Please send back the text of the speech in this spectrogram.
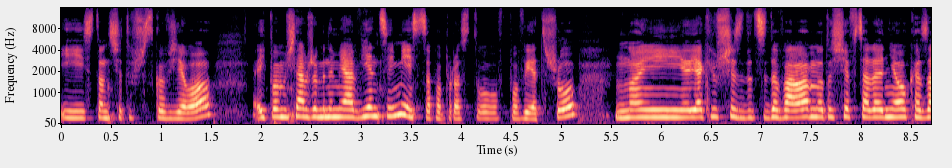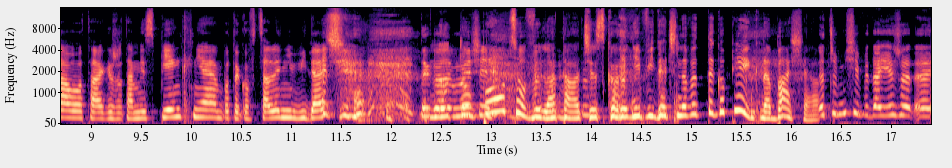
i stąd się to wszystko wzięło. I pomyślałam, że będę miała więcej miejsca po prostu w powietrzu. No i jak już się zdecydowałam, no to się wcale nie okazało tak, że tam jest pięknie, bo tego wcale nie widać. Tylko No to myślę- po co wy latacie, skoro nie widać nawet tego piękna, Basia? Znaczy mi się wydaje, że e,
